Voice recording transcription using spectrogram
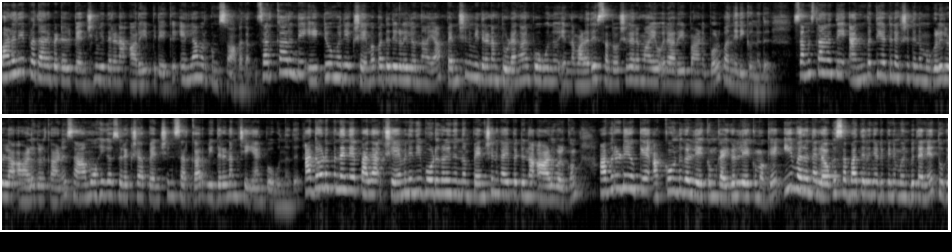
വളരെ പ്രധാനപ്പെട്ട ഒരു പെൻഷൻ വിതരണ അറിയിപ്പിലേക്ക് എല്ലാവർക്കും സ്വാഗതം. സർക്കാരിന്റെ ഏറ്റവും വലിയ ക്ഷേമ പദ്ധതികളിലൊന്നായ പെൻഷൻ വിതരണം തുടങ്ങാൻ പോകുന്നു എന്ന വളരെ സന്തോഷകരമായ ഒരു അറിയിപ്പാണ് ഇപ്പോൾ വന്നിരിക്കുന്നത്. സംസ്ഥാനത്തെ അൻപത്തിയെട്ട് ലക്ഷത്തിന് മുകളിലുള്ള ആളുകൾക്കാണ് സാമൂഹിക സുരക്ഷാ പെൻഷൻ സർക്കാർ വിതരണം ചെയ്യാൻ പോകുന്നത്. അതോടൊപ്പം തന്നെ പല ക്ഷേമനിധി ബോർഡുകളിൽ നിന്നും പെൻഷൻ കൈപ്പറ്റുന്ന ആളുകൾക്കും അവരുടെയൊക്കെ അക്കൗണ്ടുകളിലേക്കും കൈകളിലേക്കുമൊക്കെ ഈ വരുന്ന ലോക്സഭാ തിരഞ്ഞെടുപ്പിന് മുൻപ് തന്നെ തുക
